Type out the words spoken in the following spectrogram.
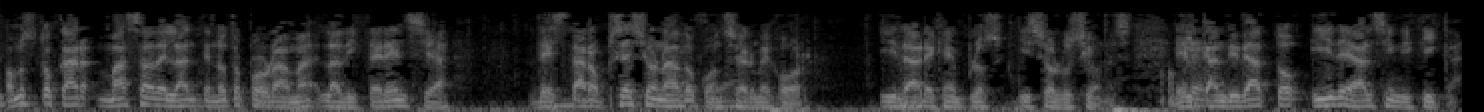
Vamos a tocar más adelante en otro programa la diferencia de estar obsesionado con ser mejor y dar ejemplos y soluciones. El candidato ideal significa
